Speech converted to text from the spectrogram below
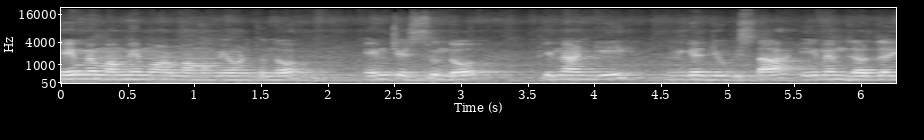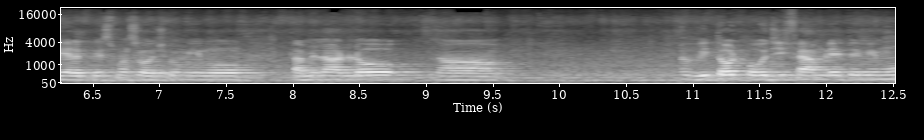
ఏమేమి మమ్మీ మా మా మమ్మీ వండుతుందో ఏం చేస్తుందో తినడానికి మీకు అయితే చూపిస్తా. ఏమేమి జరుగుతుంది క్రిస్మస్ రోజు? మేము తమిళనాడులో వితౌట్ ఓజీ ఫ్యామిలీ అయితే మేము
